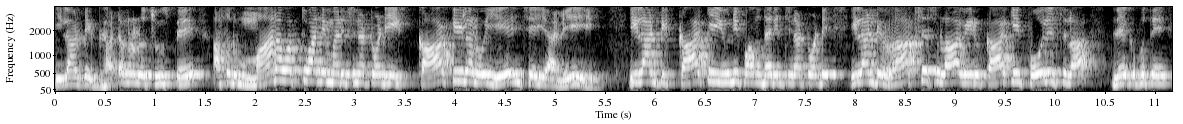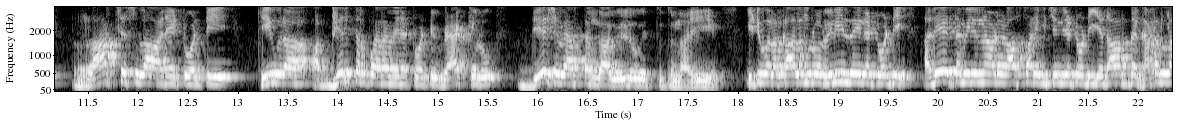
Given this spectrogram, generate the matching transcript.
ఇలాంటి ఘటనలు చూస్తే అసలు మానవత్వాన్ని మరిచినటువంటి కాకీలను ఏం చేయాలి? ఇలాంటి కాకి యూనిఫామ్ ధరించినటువంటి ఇలాంటి రాక్షసులా వీరు కాకి పోలీసులా లేకపోతే రాక్షసులా అనేటువంటి తీవ్ర అభ్యంతరపరమైనటువంటి వ్యాఖ్యలు దేశవ్యాప్తంగా వెల్లువెత్తుతున్నాయి. ఇటీవల కాలంలో రిలీజ్ అయినటువంటి అదే తమిళనాడు రాష్ట్రానికి చెందినటువంటి యథార్థ ఘటనల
